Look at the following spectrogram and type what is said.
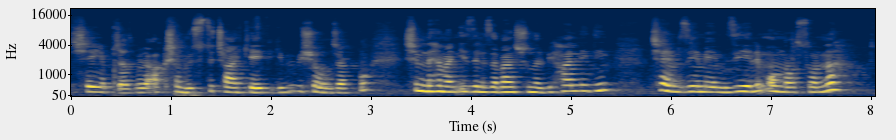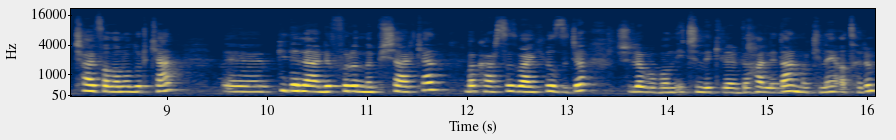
şey yapacağız böyle akşamüstü çay keyfi gibi bir şey olacak bu. Şimdi hemen izninizle ben şunları bir halledeyim. Çayımızı yemeğimizi yiyelim. Ondan sonra çay falan olurken e, pideler de fırında pişerken bakarsınız belki hızlıca şu lavabonun içindekileri de halleder makineye atarım.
